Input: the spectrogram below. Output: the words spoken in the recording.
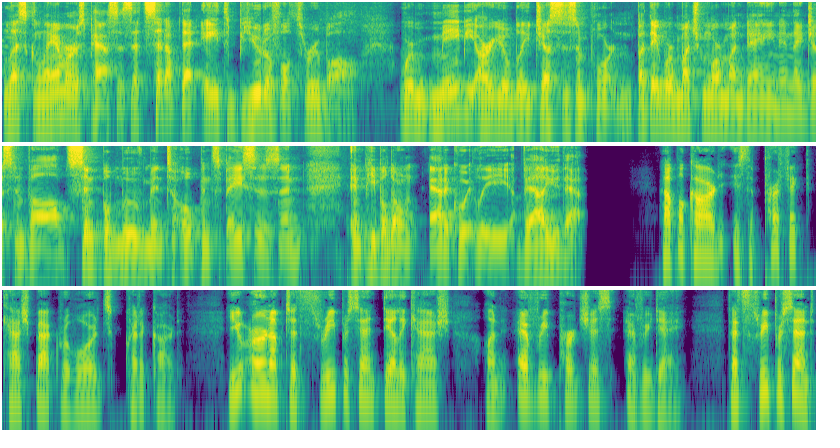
less glamorous passes that set up that eighth beautiful through ball were maybe arguably just as important, but they were much more mundane and they just involved simple movement to open spaces and and people don't adequately value that. Apple Card is the perfect cashback rewards credit card. You earn up to 3% daily cash on every purchase every day. That's 3%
